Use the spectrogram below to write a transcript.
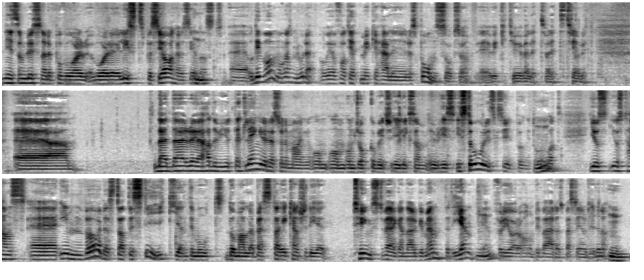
ni som lyssnade på vår, vår listspecial här senast. Eh, och det var många som gjorde. Och vi har fått jättemycket härlig respons också. Eh, vilket ju är väldigt, väldigt trevligt. Eh, där, där eh, hade vi ju ett, ett längre resonemang om, om, om Djokovic i liksom ur his, historisk synpunkt. Mm. Och att just, just hans eh, inbördes statistik gentemot de allra bästa är kanske det tyngst vägande argumentet egentligen Mm. för att göra honom till världens bästa genom tiderna. Mm.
